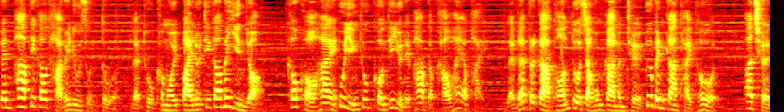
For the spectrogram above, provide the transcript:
เป็นภาพที่เขาถ่ายไว้ดูส่วนตัว และถูกขโมยไปโดยที่เขาไม่ยินยอม เขาขอให้ผู้หญิงทุกคนที่อยู่ในภาพกับเขาให้อภัย และได้ประกาศถอนตัวจากวงการบันเทิงเพื่อเป็นการถ่ายโทษ อาเฉิน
